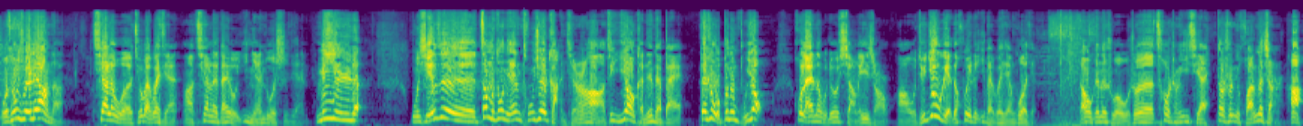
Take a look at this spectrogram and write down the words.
我同学亮子欠了我九百块钱啊，欠了得有一年多时间，没音了。我寻思这么多年同学感情哈，这一要肯定得掰，但是我不能不要。后来呢，我就想了一招啊，我就又给他汇了一百块钱过去，然后我跟他说，我说凑成一千，到时候你还个整哈。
